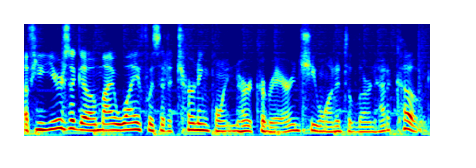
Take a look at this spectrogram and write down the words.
A few years ago, my wife was at a turning point in her career and she wanted to learn how to code.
